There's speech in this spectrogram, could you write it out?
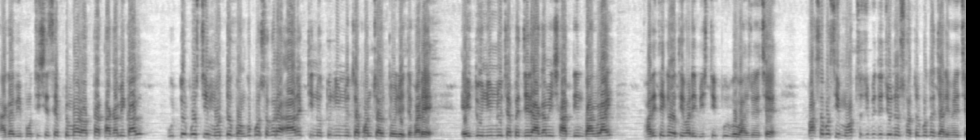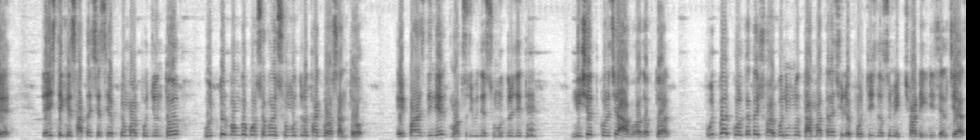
আগামী পঁচিশে সেপ্টেম্বর, অর্থাৎ আগামীকাল, উত্তর পশ্চিম, মধ্য বঙ্গোপসাগরে আর একটি নতুন নিম্নচাপ অঞ্চল তৈরি হতে পারে। এই দুই নিম্নচাপের জেরে আগামী সাত দিন বাংলায় ভারী থেকে অতি ভারী বৃষ্টির পূর্বাভাস রয়েছে। পাশাপাশি মৎস্যজীবীদের জন্য সতর্কতা জারি হয়েছে। তেইশ থেকে সাতাশে সেপ্টেম্বর পর্যন্ত উত্তর বঙ্গোপসাগরে সমুদ্র থাকবে অশান্ত। এই পাঁচ দিনের মৎস্যজীবীদের সমুদ্র যেতে নিষেধ করেছে আবহাওয়া দপ্তর। বুধবার কলকাতায় সর্বনিম্ন তাপমাত্রা ছিল পঁচিশ দশমিক ছ ডিগ্রি সেলসিয়াস।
